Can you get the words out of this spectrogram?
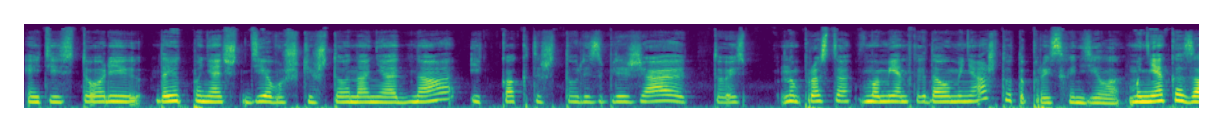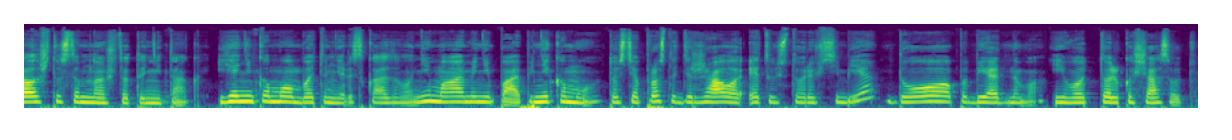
эти истории дают понять девушке, что она не одна, и как-то что ли сближают, то есть ну, просто в момент, когда у меня что-то происходило, мне казалось, что со мной что-то не так. Я никому об этом не рассказывала, ни маме, ни папе, никому. То есть я просто держала эту историю в себе до победного. И вот только сейчас вот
